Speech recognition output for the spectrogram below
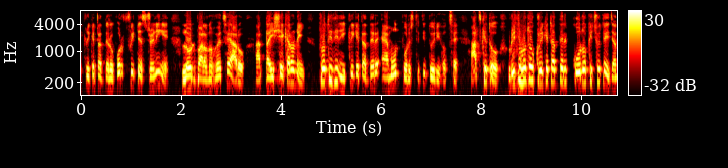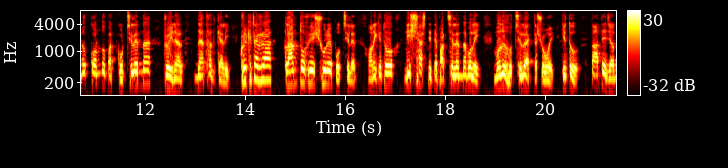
ক্রিকেটারদের উপর ফিটনেস ট্রেনিং এ লোড বাড়ানো হয়েছে আরও আর তাই সে কারণেই প্রতিদিনই ক্রিকেটারদের এমন পরিস্থিতি তৈরি হচ্ছে। আজকে তো রীতিমতো ক্রিকেটারদের কোনো কিছুতেই যেন কর্ণপাত করছিলেন না ট্রেনার ন্যাথান ক্যালি। ক্রিকেটাররা ক্লান্ত হয়ে সুরে পড়ছিলেন। অনেকে তো নিঃশ্বাস নিতে পারছিলেন না বলেই মনে হচ্ছিল একটা সময়। কিন্তু তাতে যেন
